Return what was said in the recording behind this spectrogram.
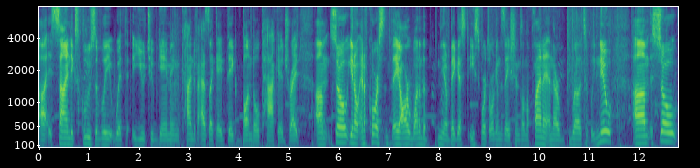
uh, is signed exclusively with YouTube Gaming, kind of as like a big bundle package, right? Um, so you know, and of course they are one of the you know biggest esports organizations on the planet, and they're relatively new. Um, so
